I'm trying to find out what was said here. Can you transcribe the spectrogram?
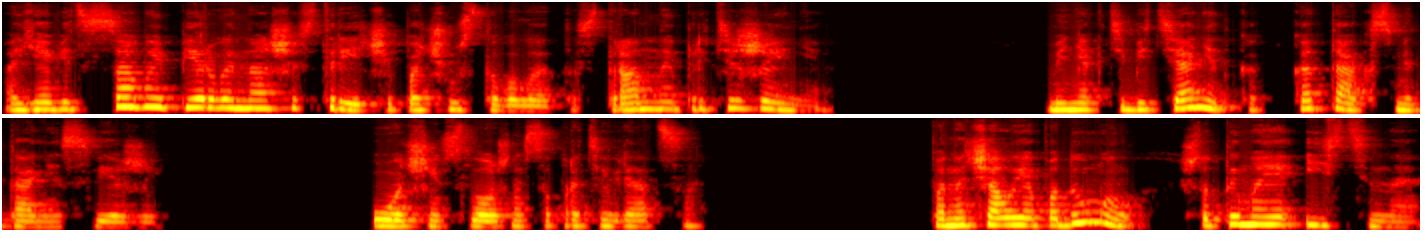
А я ведь с самой первой нашей встречи почувствовала это странное притяжение. Меня к тебе тянет, как кота к сметане свежей. Очень сложно сопротивляться. Поначалу я подумал, что ты моя истинная.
